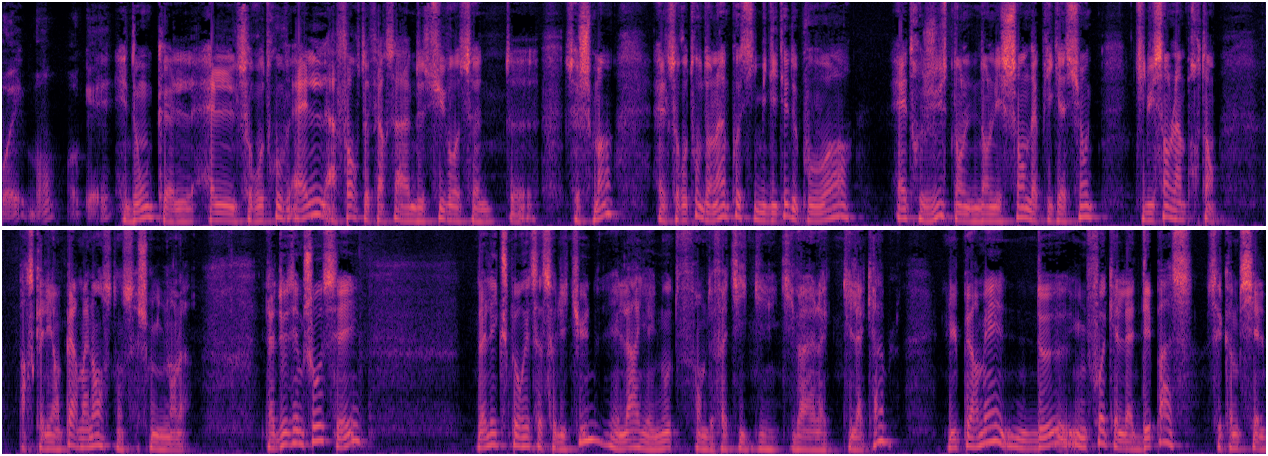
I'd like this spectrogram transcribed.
Oui, bon, ok. Et donc, elle, se retrouve, elle, à force de faire ça, de suivre ce, de- ce chemin, elle se retrouve dans l'impossibilité de pouvoir être juste dans, dans les champs d'application qui lui semblent importants. Parce qu'elle est en permanence dans ce cheminement-là. La deuxième chose, c'est d'aller explorer sa solitude. Et là, il y a une autre forme de fatigue qui, va, la- qui l'accable lui permet de, une fois qu'elle la dépasse, c'est comme si elle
